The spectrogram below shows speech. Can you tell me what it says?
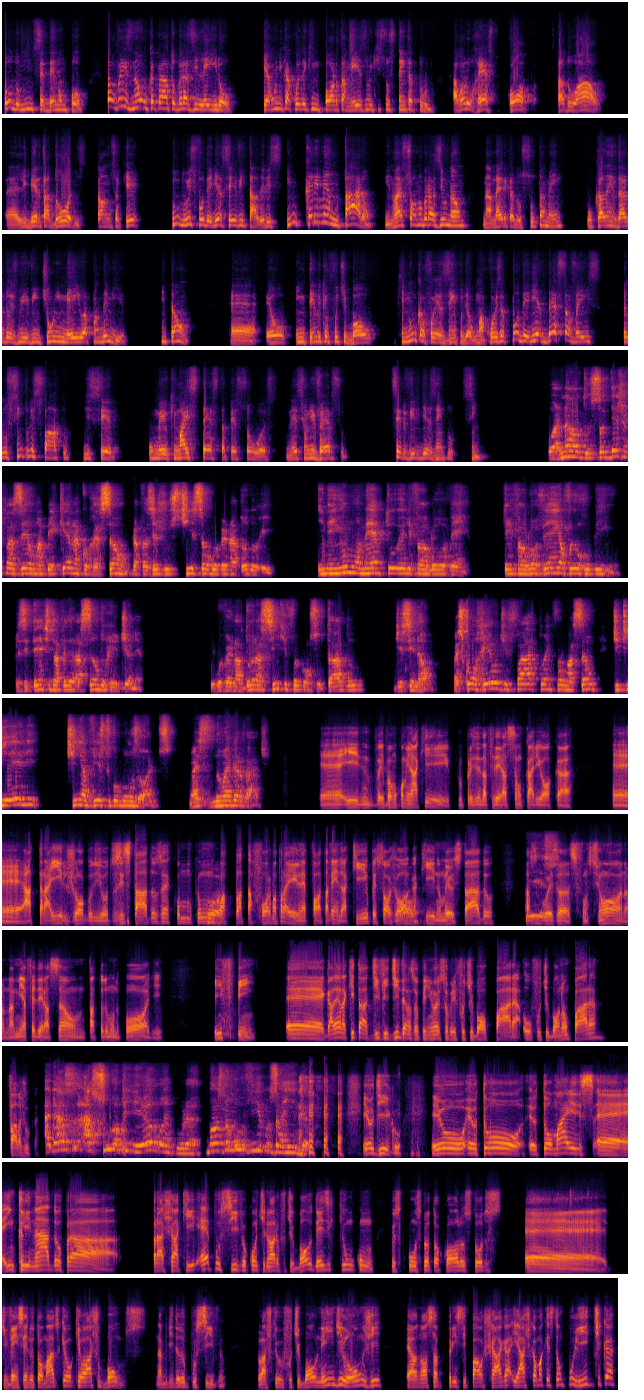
Todo mundo cedendo um pouco. Talvez não o Campeonato Brasileiro, que é a única coisa que importa mesmo e que sustenta tudo. Agora, o resto, Copa, Estadual, é, Libertadores, tal, não sei o quê, tudo isso poderia ser evitado. Eles incrementaram, e não é só no Brasil, não, na América do Sul também, o calendário 2021 em meio à pandemia. Então, é, eu entendo que o futebol, que nunca foi exemplo de alguma coisa, poderia, desta vez, pelo simples fato de ser o meio que mais testa pessoas nesse universo, servir de exemplo, sim. O Arnaldo, só deixa fazer uma pequena correção para fazer justiça ao governador do Rio. Em nenhum momento ele falou venha. Quem falou venha foi o Rubinho, presidente da Federação do Rio de Janeiro. O governador, assim que foi consultado, disse não. Mas correu, de fato, a informação de que ele tinha visto com bons olhos. Mas não é verdade. É, e vamos combinar que para o presidente da Federação Carioca é, atrair jogos de outros estados é como que um, uma plataforma para ele, né? Fala, tá vendo? Aqui o pessoal joga, aqui no meu estado as Isso. coisas funcionam, na minha federação tá todo mundo pode. Enfim, é, galera aqui tá dividida nas opiniões sobre futebol para ou futebol não para. Fala, Juca. Aliás, a sua opinião, âncora, nós não ouvimos ainda. eu digo, eu, eu, tô, eu tô mais é, inclinado para achar que é possível continuar o futebol desde que um, com, com os protocolos todos é, que vêm sendo tomados, que eu, que eu acho bons, na medida do possível. Eu acho que o futebol nem de longe é a nossa principal chaga e acho que é uma questão política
